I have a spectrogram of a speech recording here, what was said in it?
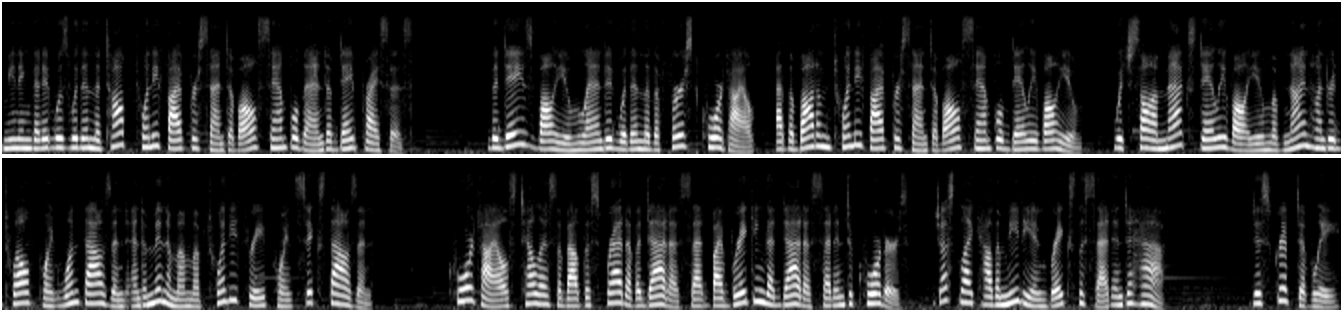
meaning that it was within the top 25% of all sampled end of day prices. The day's volume landed within the, the first quartile, at the bottom 25% of all sampled daily volume, which saw a max daily volume of 912.1 thousand and a minimum of 23.6 thousand. Quartiles tell us about the spread of a data set by breaking that data set into quarters, just like how the median breaks the set into half. Descriptively,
